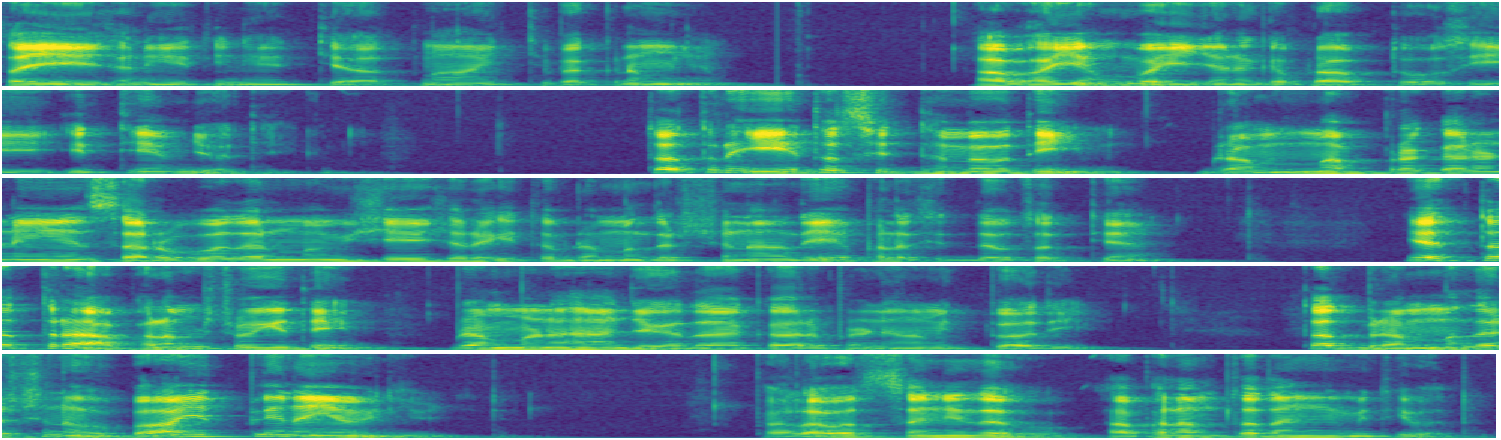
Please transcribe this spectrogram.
स एष नेति नेत्यात्मा इत्युपक्रम्य अभयं वैजनकप्राप्तोऽसि इत्येवं जातीकम्। तत्र एतत् सिद्धं भवति, ब्रह्मप्रकरणे सर्वधर्मविशेषरहितब्रह्मदर्शनादेव फलसिद्धौ सत्यं यत्तत्र अफलं श्रूयते ಬ್ರಹ್ಮಣ ಜಗದಾಕಾರ ಪರಿಣಾಮಿತ್ವಾದಿ ತದ್ ಬ್ರಹ್ಮದರ್ಶನ ಉಪಾಯತ್ವೇನಯ ವಿನಿಯುಜ್ಯತೆ. ಫಲವತ್ಸನ್ನಿಧವು ಅಫಲಂ ತದಂಗಿತಿ ತದಂಗಿತಿವತ್ತು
